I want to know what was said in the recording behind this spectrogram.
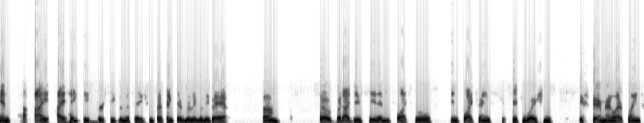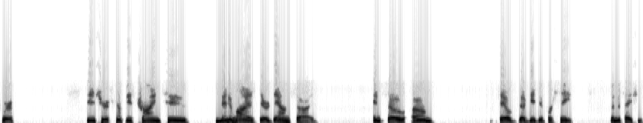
And I, I hate these per seat limitations. I think they're really, really bad. Um, so, but I do see them in flight schools, in flight training situations, experimental airplanes where the insurance company is trying to minimize their downside. And so um, they'll, they'll give you a per seat limitation.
